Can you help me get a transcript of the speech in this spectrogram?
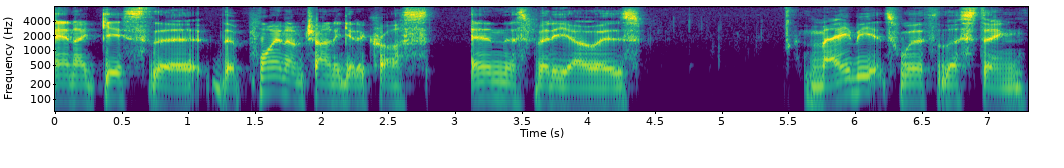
And I guess the the point I'm trying to get across in this video is maybe it's worth listing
